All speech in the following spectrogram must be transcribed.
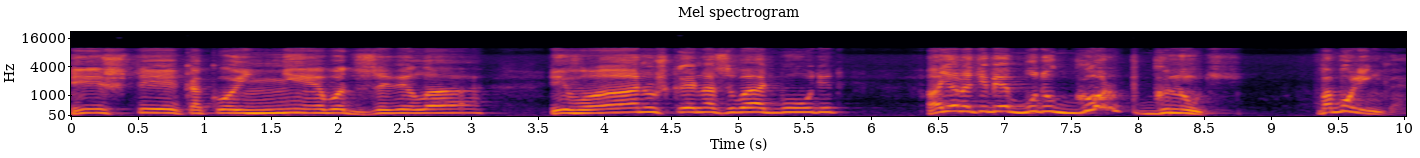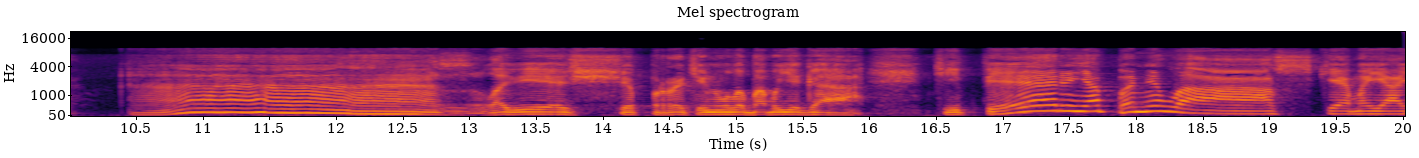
Ишь ты, какой невод завела. Иванушкой назвать будет. А я на тебе буду горб гнуть бабуленька. А, зловеще протянула баба Яга. Теперь я поняла, с кем я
